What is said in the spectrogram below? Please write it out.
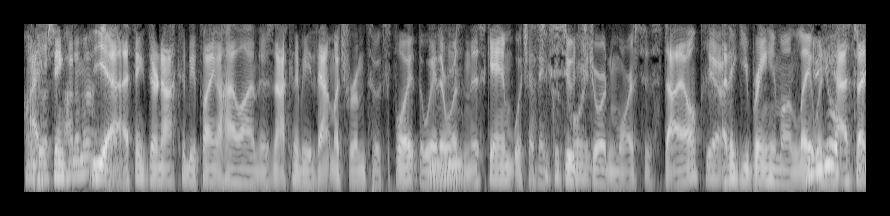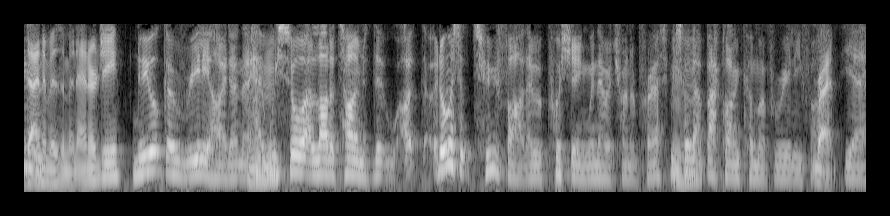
I Honduras think, Panama? yeah. I think they're not going to be playing a high line. There's not going to be that much room to exploit the way there was in this game, which I think Mm-hmm. suits point. Jordan Morris's style. Yeah. I think you bring him on late New when York he has that dynamism and energy. New York go really high, don't they? Mm-hmm. We saw a lot of times that uh, it almost looked too far. They were pushing when they were trying to press. We Mm-hmm. saw that back line come up really far. Right. Yeah.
